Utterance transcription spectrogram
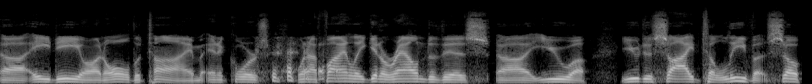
uh, AD on all the time, and of course when I finally get around to this, you. You decide to leave us. So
